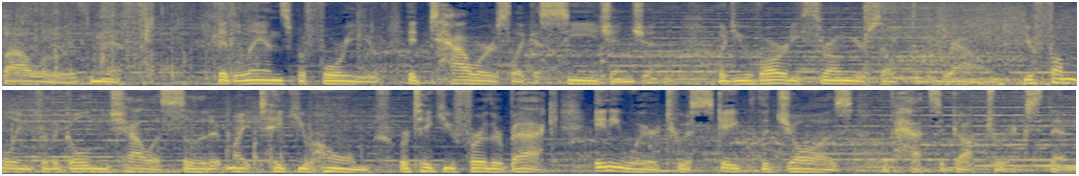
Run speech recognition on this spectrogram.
Balaur of myth. It lands before you. It towers like a siege engine, but you've already thrown yourself to the ground. You're fumbling for the golden chalice so that it might take you home or take you further back, anywhere to escape the jaws of Hatzegopteryx, then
